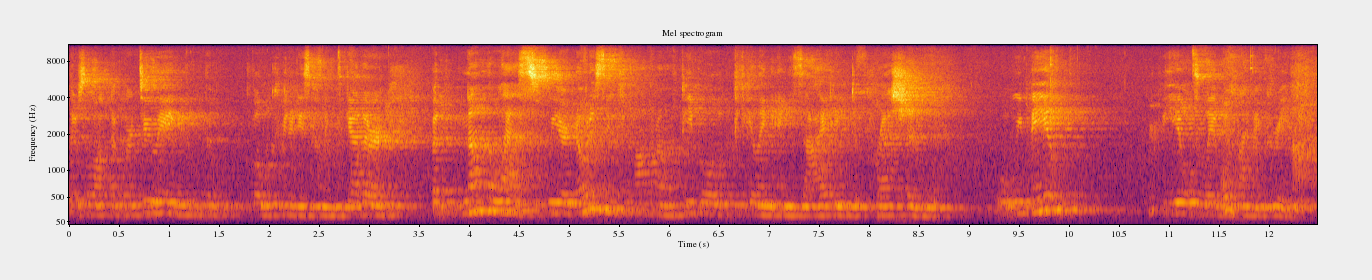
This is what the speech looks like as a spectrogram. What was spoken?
there's a lot that we're doing, the global community is coming together, but nonetheless, we are noticing a phenomenon of people feeling anxiety, depression, what we may be able to label climate grief,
